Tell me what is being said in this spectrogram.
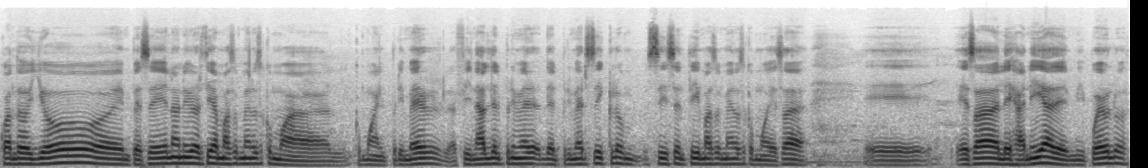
Cuando yo empecé en la universidad, más o menos como al, como el primer, al final del primer, del primer ciclo, sí sentí más o menos como esa eh, esa lejanía de mi pueblo,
